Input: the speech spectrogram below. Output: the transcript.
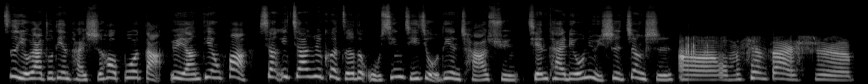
自由亚洲电台十号拨打岳阳电话，向一家日喀则的五星级酒店查询，前台刘女士证实：呃，我们现在是。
